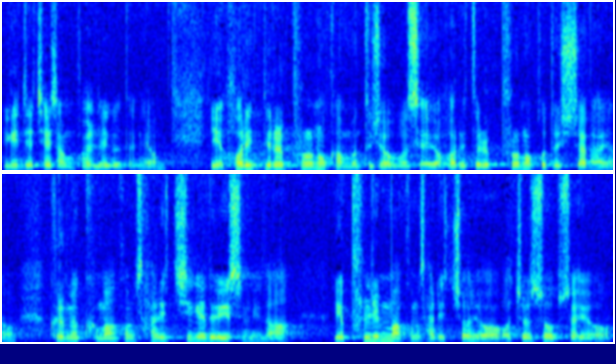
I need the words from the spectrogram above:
이게 이제 재정 관리거든요. 이 허리띠를 풀어놓고 한번 드셔보세요. 허리띠를 풀어놓고 드시잖아요. 그러면 그만큼 살이 찌게 되어 있습니다. 이게 풀린 만큼 살이 쪄요. 어쩔 수 없어요.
